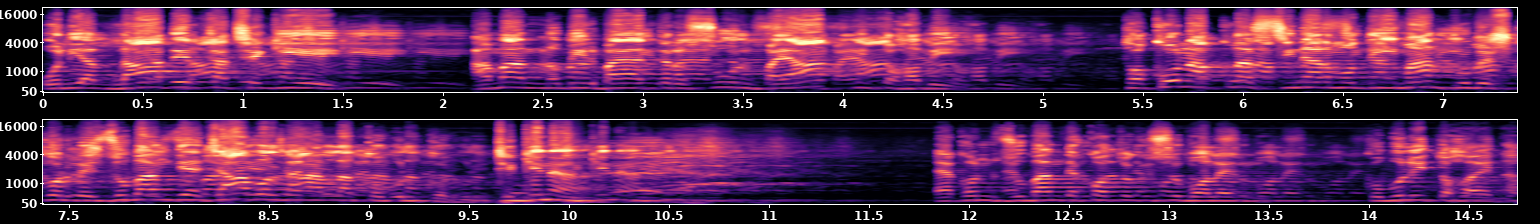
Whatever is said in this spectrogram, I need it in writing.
ওলি কাছে গিয়ে আমার নবীর বায়াত রাসূল বায়াত নিতে হবে। তখন আপনার সিনার মধ্যে ঈমান প্রবেশ করবে জুবান দিয়ে যা বলবেন আল্লাহ কবুল করবে ঠিক না এখন জুবান দিয়ে কত কিছু বলেন কবুলই তো হয় না।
